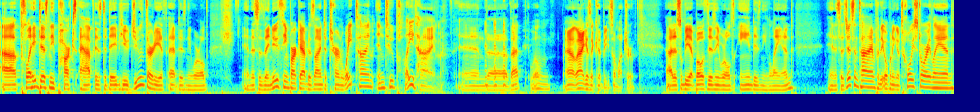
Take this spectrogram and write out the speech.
Uh, Play Disney Parks app is to debut June 30th at Disney World. And this is a new theme park app designed to turn wait time into playtime. And uh, that will, well, I guess it could be somewhat true. Uh, this will be at both Disney Worlds and Disneyland. And it says just in time for the opening of Toy Story Land,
